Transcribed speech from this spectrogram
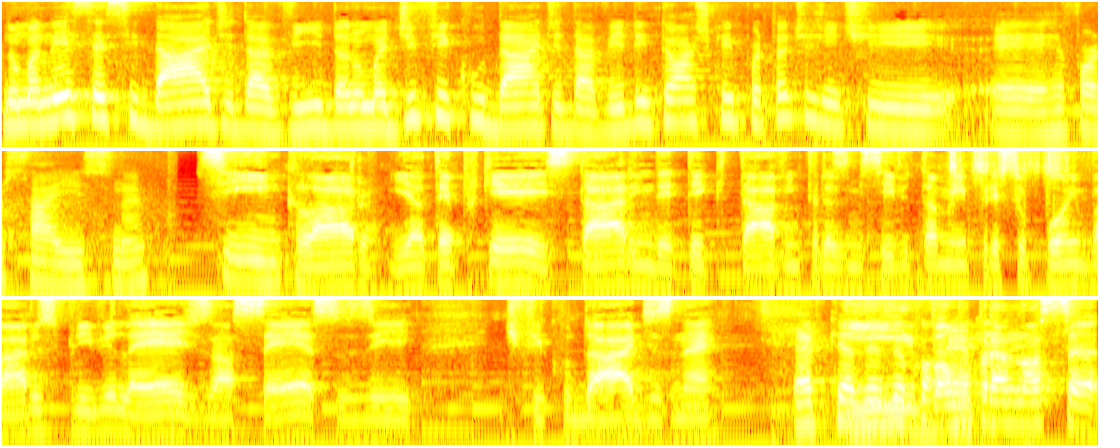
numa necessidade da vida, numa dificuldade da vida. Então acho que é importante a gente é, reforçar isso, né? Sim, claro. E até porque estar indetectável, intransmissível também pressupõe vários privilégios, acessos e dificuldades, né? É porque às e vezes eu... vamos é... para nossa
